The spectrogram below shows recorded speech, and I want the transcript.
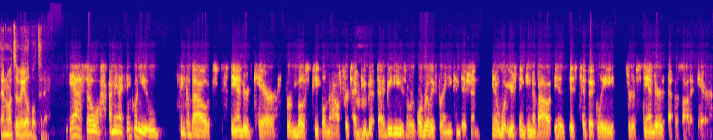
than what's available today. Yeah. So, I mean, I think when you think about standard care for most people now for type mm-hmm. 2 diabetes or, or really for any condition, you know, what you're thinking about is, is typically sort of standard episodic care.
